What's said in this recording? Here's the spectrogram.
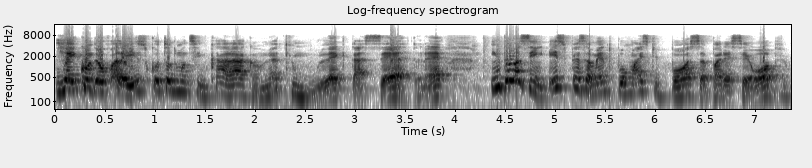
E aí quando eu falei isso, ficou todo mundo assim, caraca, não é que o moleque tá certo, né? Então assim, esse pensamento, por mais que possa parecer óbvio,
